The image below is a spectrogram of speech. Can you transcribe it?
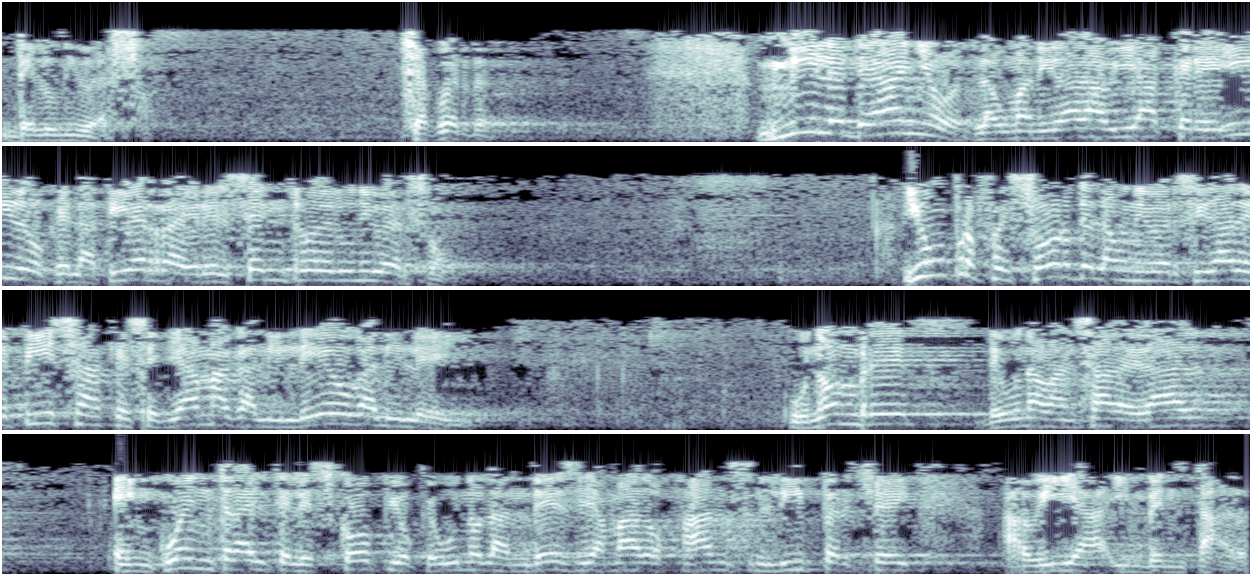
del universo. ¿Se acuerdan? Miles de años la humanidad había creído que la Tierra era el centro del universo. Y un profesor de la Universidad de Pisa que se llama Galileo Galilei un hombre de una avanzada edad encuentra el telescopio que un holandés llamado Hans Lippershey había inventado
